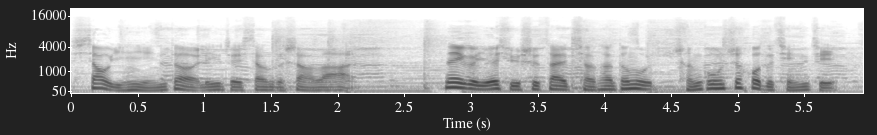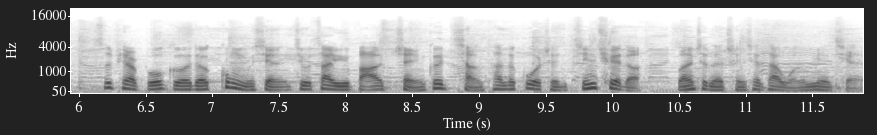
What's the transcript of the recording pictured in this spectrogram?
笑盈盈的拎着箱子上了岸，那个也许是在抢滩登陆成功之后的情景。斯皮尔伯格的贡献就在于把整个抢滩的过程精确的、完整的呈现在我们面前。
